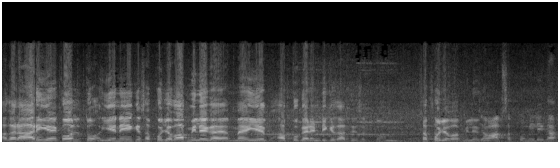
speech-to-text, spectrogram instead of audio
अगर आ रही है कॉल तो ये नहीं है कि सबको जवाब मिलेगा मैं ये आपको गारंटी के साथ दे सकता हूँ। सबको जवाब मिलेगा। जवाब सबको मिलेगा।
